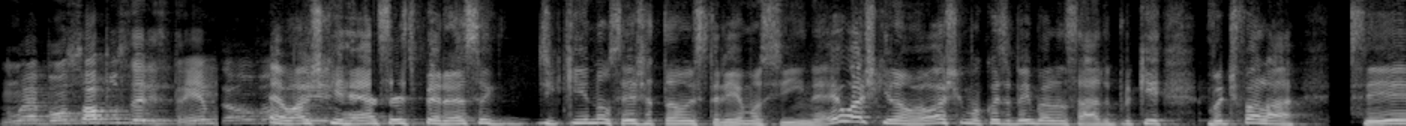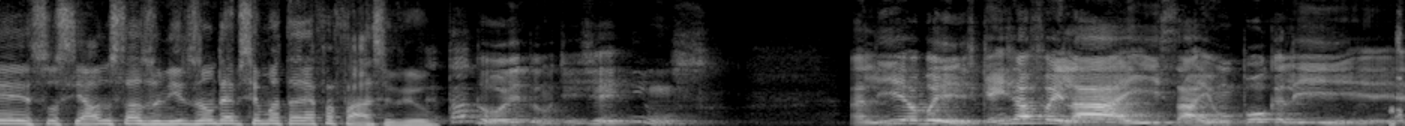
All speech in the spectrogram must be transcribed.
Não é bom só por ser extremo. Então é, eu ver. acho que resta a esperança de que não seja tão extremo assim, né? Eu acho que não. Eu acho que é uma coisa bem balançada, porque, vou te falar, ser social nos Estados Unidos não deve ser uma tarefa fácil, viu? Tá doido, de jeito nenhum. Ali, eu, quem já foi lá e saiu um pouco ali, é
